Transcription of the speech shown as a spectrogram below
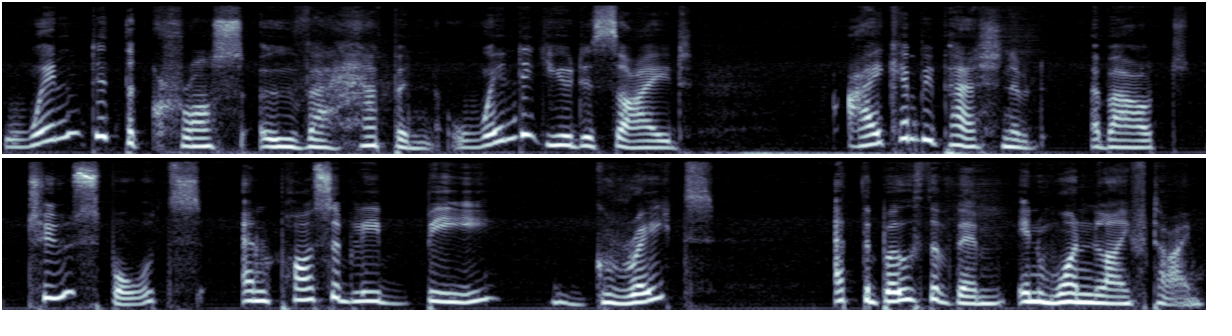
when did the crossover happen? When did you decide I can be passionate about two sports and possibly be great at the both of them in one lifetime?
